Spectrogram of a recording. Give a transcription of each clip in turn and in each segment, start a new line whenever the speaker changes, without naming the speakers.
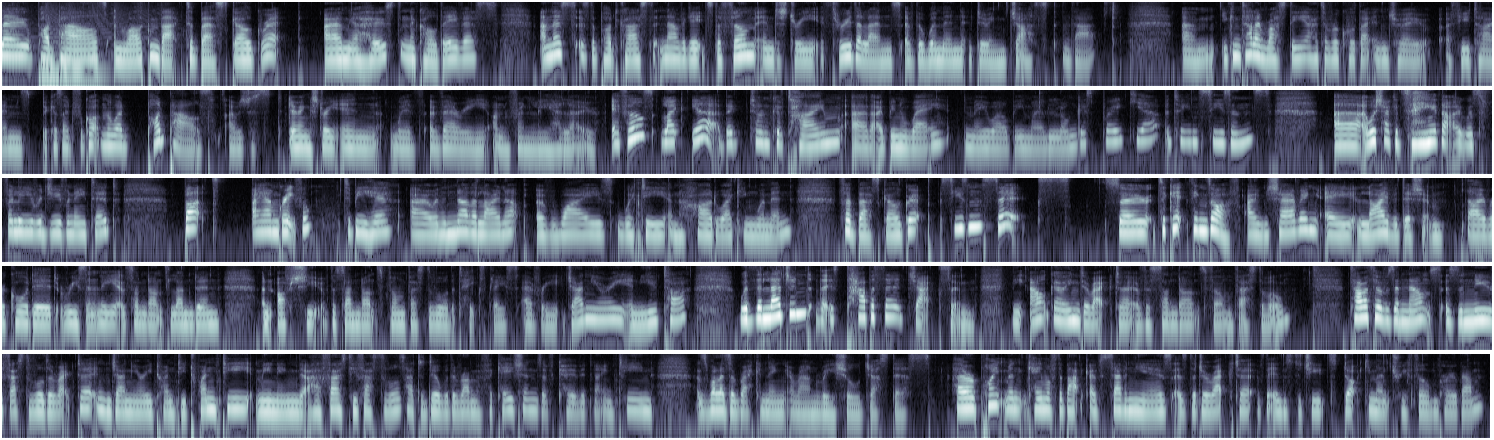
Hello, Pod Pals, and welcome back to Best Girl Grip. I am your host, Nicole Davis, and this is the podcast that navigates the film industry through the lens of the women doing just that. Um, you can tell I'm rusty. I had to record that intro a few times because I'd forgotten the word pod pals. I was just going straight in with a very unfriendly hello. It feels like, yeah, a big chunk of time uh, that I've been away. It may well be my longest break yet between seasons. Uh, I wish I could say that I was fully rejuvenated, but I am grateful to be here uh, with another lineup of wise, witty, and hardworking women for Best Girl Grip Season 6. So, to kick things off, I'm sharing a live edition that I recorded recently at Sundance London, an offshoot of the Sundance Film Festival that takes place every January in Utah, with the legend that is Tabitha Jackson, the outgoing director of the Sundance Film Festival. Tabitha was announced as the new festival director in January 2020, meaning that her first two festivals had to deal with the ramifications of COVID 19, as well as a reckoning around racial justice. Her appointment came off the back of seven years as the director of the Institute's documentary film programme.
